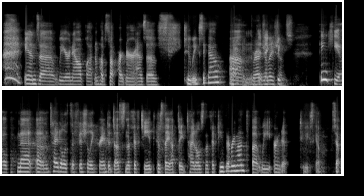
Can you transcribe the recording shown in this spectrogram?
and uh, we are now a platinum HubSpot partner as of two weeks ago. Wow, um, congratulations! Thank you. That um, title is officially granted to us on the 15th because they update titles on the 15th every month, but we earned it two weeks ago. So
